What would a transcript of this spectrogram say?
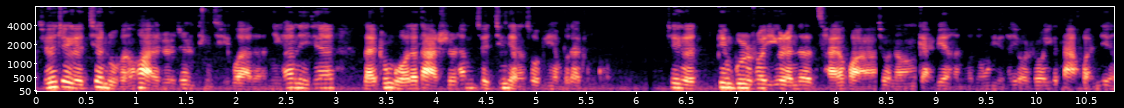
觉得这个建筑文化的事真是挺奇怪的。你看那些来中国的大师，他们最经典的作品也不在中国。这个并不是说一个人的才华就能改变很多东西，他有时候一个大环境、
